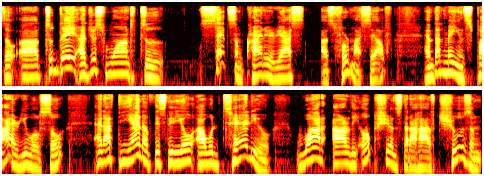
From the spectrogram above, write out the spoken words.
So uh, today I just want to set some criteria as, as for myself and that may inspire you also. And at the end of this video, I will tell you what are the options that I have chosen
